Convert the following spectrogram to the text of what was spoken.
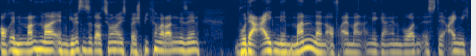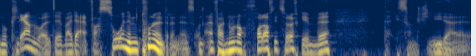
auch in manchmal in gewissen Situationen habe ich es bei Spielkameraden gesehen, wo der eigene Mann dann auf einmal angegangen worden ist, der eigentlich nur klären wollte, weil der einfach so in einem Tunnel drin ist und einfach nur noch voll auf die 12 geben will, da ist so ein Schiri, der,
